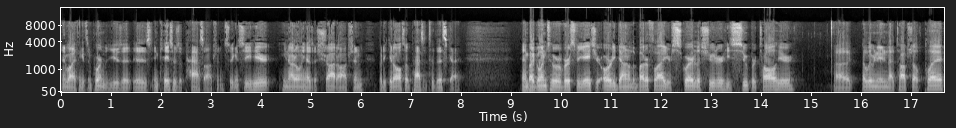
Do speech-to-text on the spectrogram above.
and why I think it's important to use it is in case there's a pass option. So you can see here, he not only has a shot option, but he could also pass it to this guy. And by going to a reverse VH, you're already down on the butterfly. You're square to the shooter. He's super tall here, uh, eliminating that top shelf play.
